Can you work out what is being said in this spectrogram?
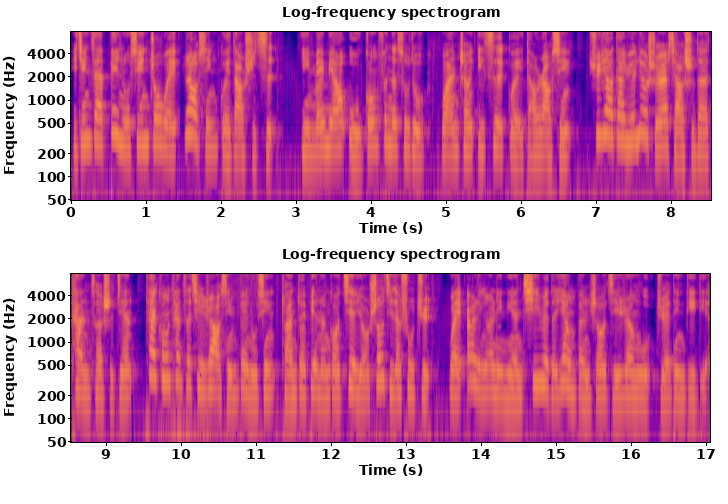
已经在贝努星周围绕行轨道十次，以每秒五公分的速度完成一次轨道绕行，需要大约六十二小时的探测时间。太空探测器绕行贝努星团队便能够借由收集的数据，为二零二零年七月的样本收集任务决定地点。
